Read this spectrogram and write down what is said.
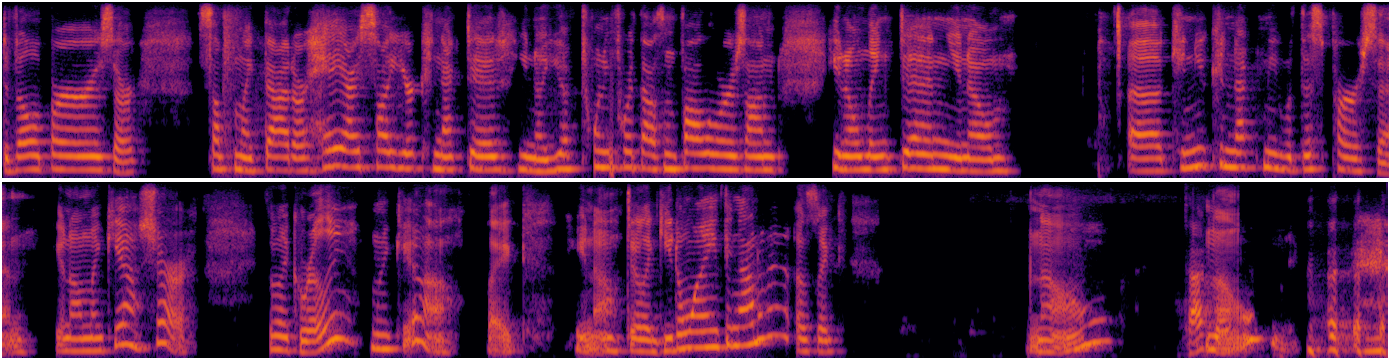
developers or something like that. Or, hey, I saw you're connected, you know, you have 24,000 followers on, you know, LinkedIn, you know, uh, can you connect me with this person? You know, I'm like, yeah, sure. They're like, really? I'm like, yeah. Like, you know, they're like, you don't want anything out of it? I was like, no. Taco. No.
